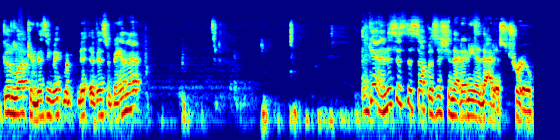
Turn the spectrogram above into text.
good luck convincing Vince McMahon that. again, this is the supposition that any of that is true.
